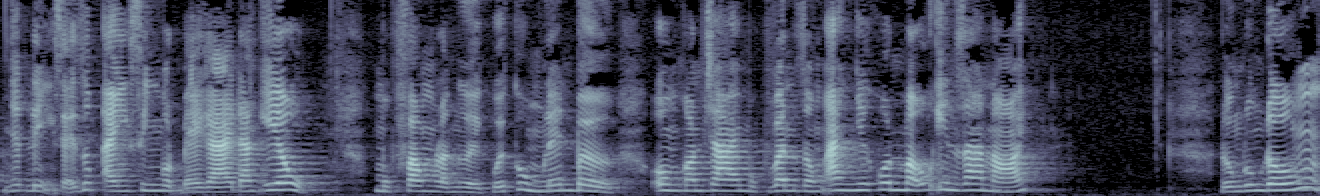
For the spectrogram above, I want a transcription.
nhất định sẽ giúp anh sinh một bé gái đáng yêu. Mục Phong là người cuối cùng lên bờ, ôm con trai Mục Vân giống anh như khuôn mẫu in ra nói. Đúng đúng đúng,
